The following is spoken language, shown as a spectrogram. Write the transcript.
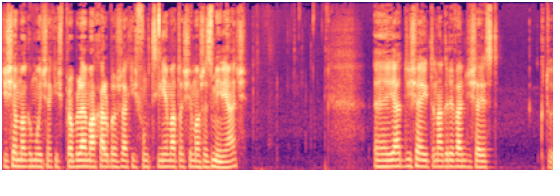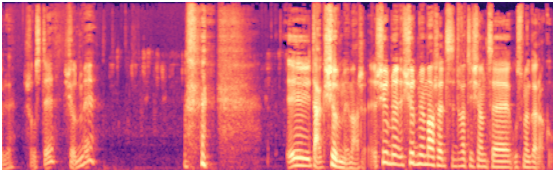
dzisiaj mogę mówić o jakichś problemach albo że jakiejś funkcji nie ma, to się może zmieniać. Ja dzisiaj to nagrywam, dzisiaj jest który? Szósty? Siódmy? Yy, tak, 7 marzec. 7, 7 marzec 2008 roku.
